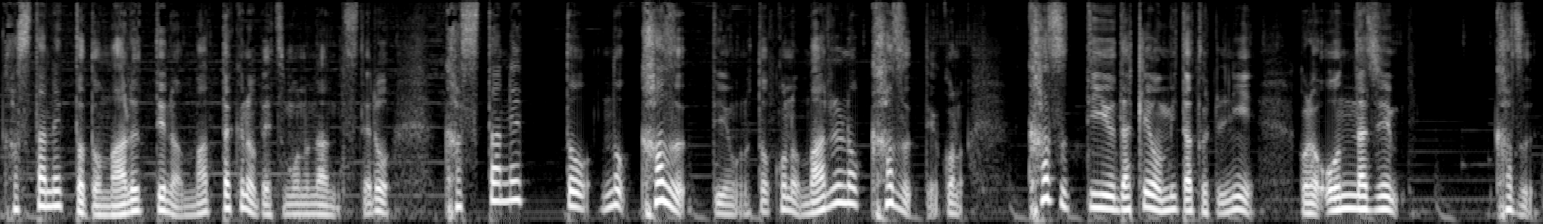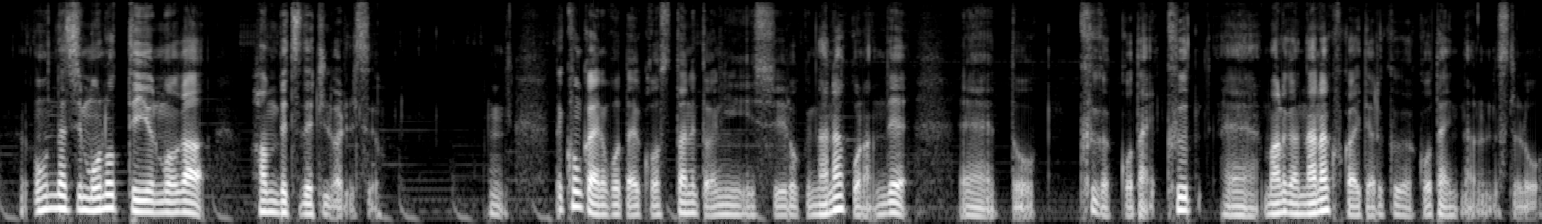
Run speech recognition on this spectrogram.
カスタネットと丸っていうのは全くの別物なんですけど、カスタネットの数っていうものと、この丸の数っていう、この数っていうだけを見たときに、これ同じ数、同じものっていうのが判別できるわけですよ。うん、で今回の答え、コスタネットが2、4、6、7個なんで、えーっと、区が答え、区、えー、丸が7個書いてある区が答えになるんですけど、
